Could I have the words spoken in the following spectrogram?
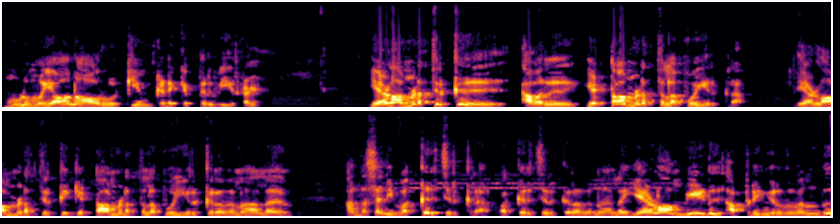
முழுமையான ஆரோக்கியம் கிடைக்கப் பெறுவீர்கள். ஏழாம் இடத்திற்கு அவர் எட்டாம் இடத்துல போய் இருக்கிறார் ஏழாம் இடத்திற்கு எட்டாம் இடத்துல போய் இருக்கிறதுனால அந்த சனி வக்கரிச்சிருக்கிறார். வக்கரிச்சிருக்கிறதுனால ஏழாம் வீடு அப்படிங்கிறது வந்து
